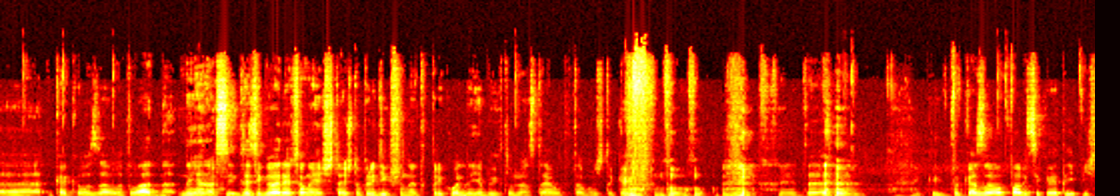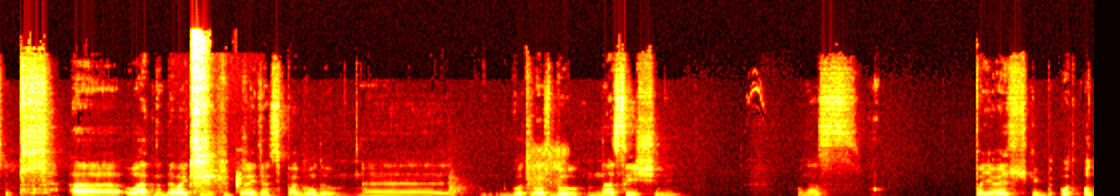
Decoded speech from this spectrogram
Э, Как его зовут? Ладно. Ну, я, кстати говоря, все равно я считаю, что предикшн это прикольно, я бы их тоже оставил, потому что, как ну, это как показала практика, это эпично. А, ладно, давайте мы пройдемся по году. Э, Год у нас был насыщенный. У нас, понимаешь, как бы... Вот, вот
